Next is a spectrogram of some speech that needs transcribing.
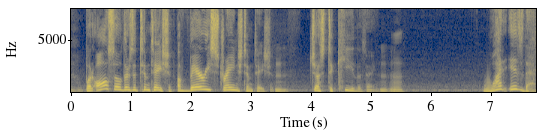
mm-hmm. but also there's a temptation, a very strange temptation, hmm. just to key the thing. Mm-hmm. Hmm. What is that?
